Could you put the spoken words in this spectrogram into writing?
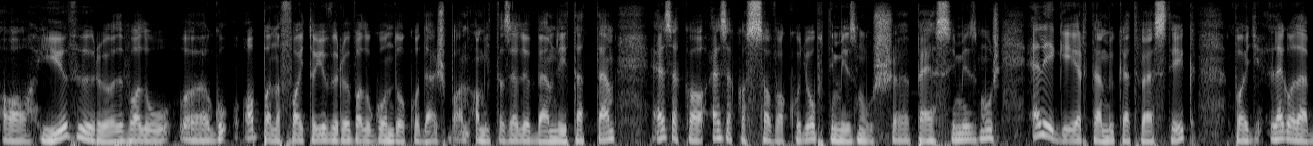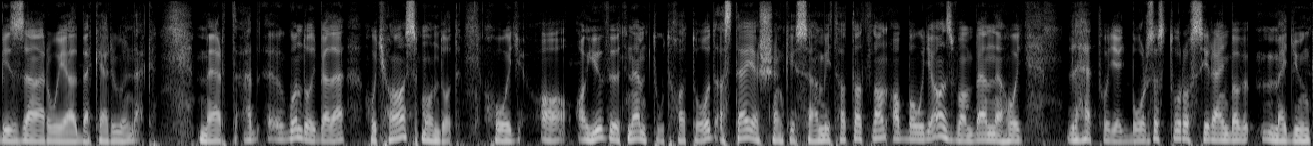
a jövőről való, abban a fajta jövőről való gondolkodásban, amit az előbb említettem, ezek a, ezek a szavak, hogy optimizmus, pessimizmus, elég értelmüket veszték, vagy legalábbis zárójelbe kerülnek. Mert hát gondolj bele, hogy ha azt mondod, hogy a, a jövőt nem tudhatod, az teljesen kiszámíthatatlan, abban ugye az van benne, hogy lehet, hogy egy borzasztó rossz irányba megyünk,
